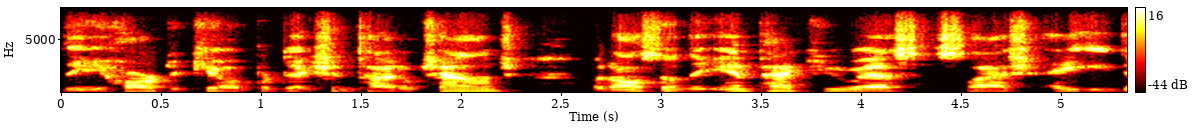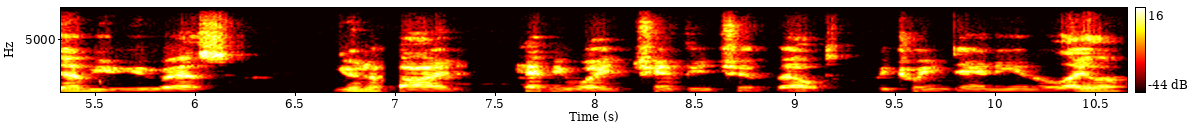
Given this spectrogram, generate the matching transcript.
the Hard to Kill Prediction Title Challenge, but also the Impact US slash AEW US Unified Heavyweight Championship belt between Danny and Alayla.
